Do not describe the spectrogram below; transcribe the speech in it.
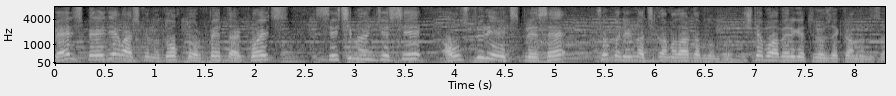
Vels Belediye Başkanı Doktor Peter Koetz seçim öncesi Avusturya Express'e çok önemli açıklamalarda bulundu. İşte bu haberi getiriyoruz ekranlarınıza.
